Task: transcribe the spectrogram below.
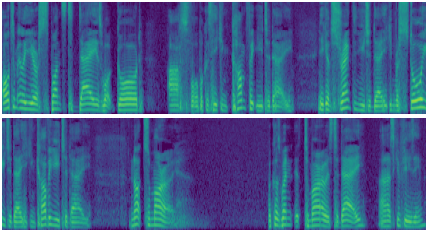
Ultimately, your response today is what God asks for because He can comfort you today. He can strengthen you today. He can restore you today. He can cover you today. Not tomorrow. Because when tomorrow is today, know it's confusing.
